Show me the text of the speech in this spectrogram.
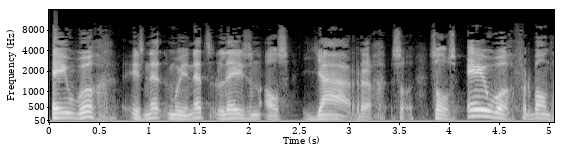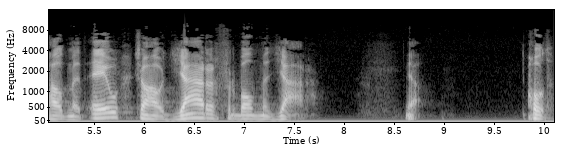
Eeuwig is net, moet je net lezen als jarig. Zoals eeuwig verband houdt met eeuw, zo houdt jarig verband met jaar. Goed,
